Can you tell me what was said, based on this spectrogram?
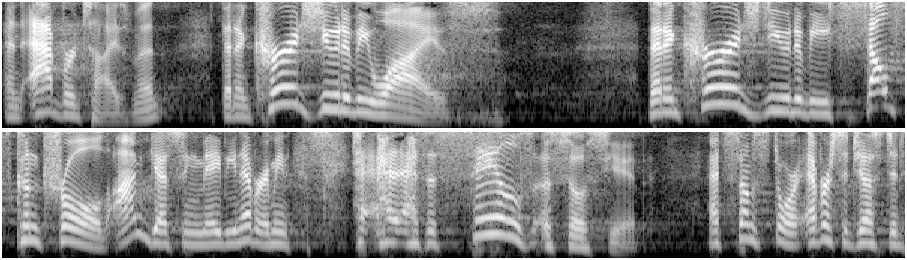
an advertisement that encouraged you to be wise? That encouraged you to be self controlled? I'm guessing maybe never. I mean, as a sales associate, at some store ever suggested,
